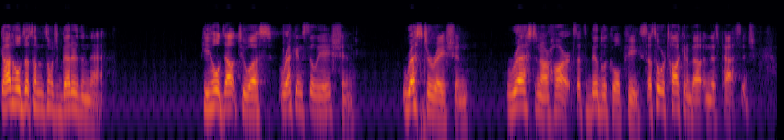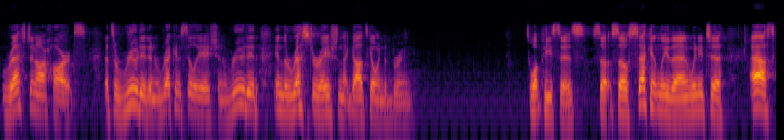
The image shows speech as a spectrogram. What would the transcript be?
God holds out something so much better than that. He holds out to us reconciliation, restoration, rest in our hearts. That's biblical peace. That's what we're talking about in this passage. Rest in our hearts that's rooted in reconciliation, rooted in the restoration that God's going to bring. It's what peace is. So, so secondly, then, we need to ask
